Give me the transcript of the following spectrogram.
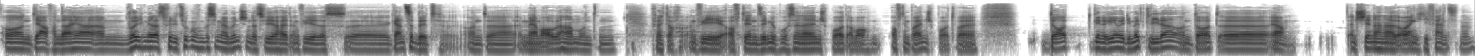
Und ja, von daher ähm, würde ich mir das für die Zukunft ein bisschen mehr wünschen, dass wir halt irgendwie das äh, ganze Bild und äh, mehr im Auge haben und dann vielleicht auch irgendwie auf den semiprofessionellen Sport, aber auch auf den breiten Sport, weil dort generieren wir die Mitglieder und dort äh, ja, entstehen dann halt auch eigentlich die Fans. Ne?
